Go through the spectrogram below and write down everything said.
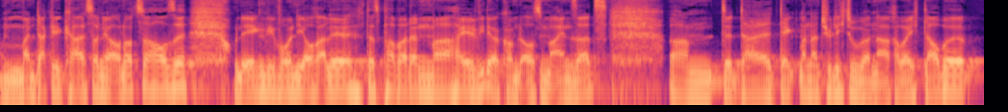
mein Dackel Carlson ja auch noch zu Hause. Und irgendwie wollen die auch alle, dass Papa dann mal heil wiederkommt aus dem Einsatz. Ähm, da denkt man natürlich drüber nach. Aber ich glaube,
